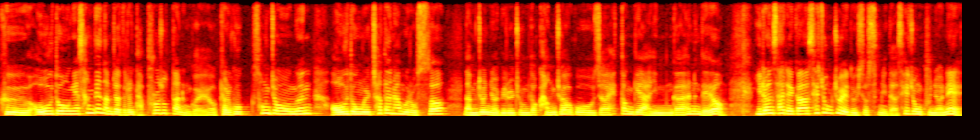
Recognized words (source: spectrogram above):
그 어우동의 상대 남자들은 다 풀어줬다는 거예요. 결국 성종은 어우동을 처단함으로써 남존 여비를 좀 더 강조하고자 했던 게 아닌가 하는데요. 이런 사례가 세종조에도 있었습니다. 세종 9년에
